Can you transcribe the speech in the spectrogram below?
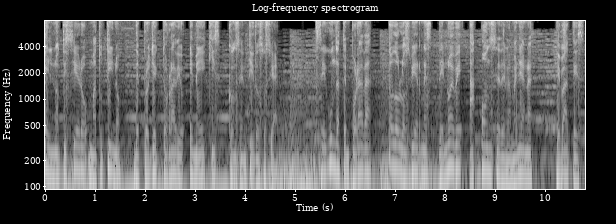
El noticiero matutino de Proyecto Radio MX con sentido social. Segunda temporada, todos los viernes de 9 a 11 de la mañana, debates,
